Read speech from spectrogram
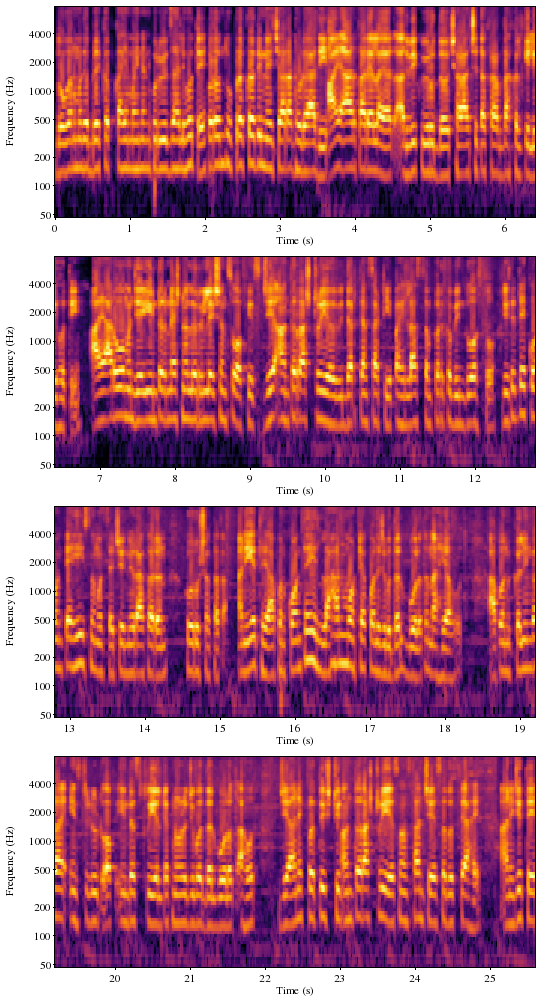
दोघांमध्ये ब्रेकअप काही महिन्यांपूर्वी झाले होते परंतु प्रकृतीने चार आठवड्याआधी आय आर कार्यालयात आद्विक विरुद्ध छळाची तक्रार दाखल केली होती. आय आर ओ म्हणजे इंटरनॅशनल रिलेशन्स ऑफिस जे आंतरराष्ट्रीय विद्यार्थ्यांसाठी पहिला संपर्क बिंदू असतो जिथे ते कोणत्याही समस्याचे निराकरण करू शकतात. आणि येथे आपण कोणत्याही लहान मोठ्या कॉलेजबद्दल बोलत नाही आहोत. आपण Kalinga institute of industrial technology बद्दल बोलत आहोत जे अनेक प्रतिष्ठित आंतरराष्ट्रीय संस्थांचे सदस्य आहे आणि जिथे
